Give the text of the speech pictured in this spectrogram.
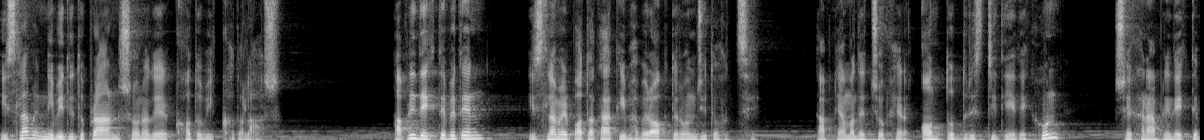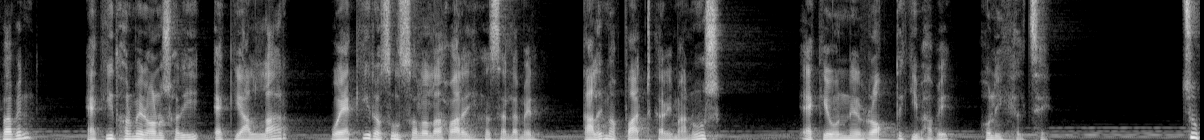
ইসলামের নিবেদিত প্রাণ, সৈন্যদের ক্ষতবিক্ষত লাশ। আপনি দেখতে পেতেন ইসলামের পতাকা কীভাবে রক্তে রঞ্জিত হচ্ছে। আপনি আমাদের চোখের অন্তর্দৃষ্টি দিয়ে দেখুন, সেখানে আপনি দেখতে পাবেন একই ধর্মের অনুসারী, একই আল্লাহর ও একই রসুল সাল্লাহ আলহিহাসাল্লামের কালেমা পাঠকারী মানুষ একে অন্যের রক্তে কীভাবে হোলি খেলছে। চুপ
